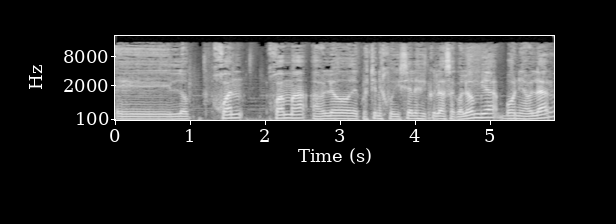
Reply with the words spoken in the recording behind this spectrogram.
eh, lo, Juan Juanma habló de cuestiones judiciales vinculadas a Colombia, vos ni hablar.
